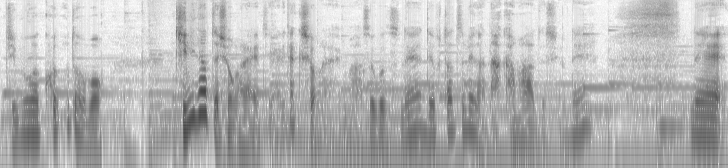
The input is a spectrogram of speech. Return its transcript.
う自分はこういうことがもう気になってしょうがないとやりたくしょうがない。まあそういうことですね。で2つ目が仲間ですよね。で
